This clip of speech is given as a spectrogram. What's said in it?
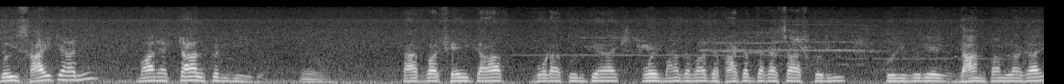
দুই সাইডে আনি মানে টাল করে দিয়ে গেছে তারপর সেই গাছ গোড়া তুলতে হয় ওই মাঝে মাঝে ফাঁকের জায়গায় চাষ করি করি করে ধান ফান লাগাই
